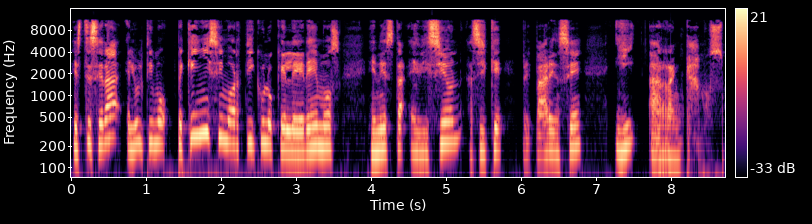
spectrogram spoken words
Este será el último pequeñísimo artículo que leeremos en esta edición, así que prepárense y arrancamos.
